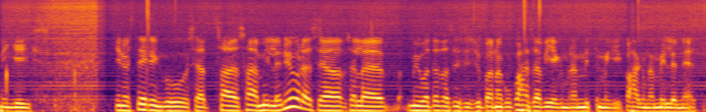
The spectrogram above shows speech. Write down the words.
mingiks investeeringu sealt saja, saja miljoni juures ja selle müüvad edasi siis juba nagu kahesaja viiekümne, mitte mingi kahekümne miljoni eest.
